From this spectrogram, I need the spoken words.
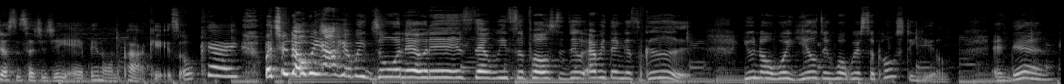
just a touch of J app and on the podcast, okay? But you know, we out here, we doing what it is that we supposed to do. Everything is good. You know, we're yielding what we're supposed to yield. And then,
